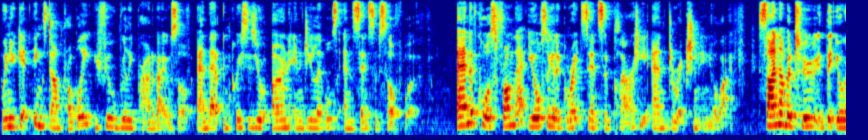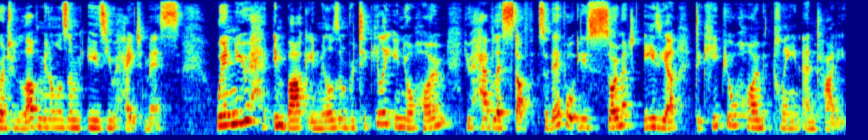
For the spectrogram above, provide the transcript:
when you get things done properly, you feel really proud about yourself and that increases your own energy levels and sense of self-worth. And of course, from that, you also get a great sense of clarity and direction in your life. Sign number two that you're going to love minimalism is you hate mess. When you embark in minimalism, particularly in your home, you have less stuff. So therefore it is so much easier to keep your home clean and tidy.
